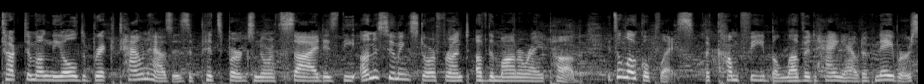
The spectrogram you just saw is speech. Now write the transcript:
tucked among the old brick townhouses of Pittsburgh's north side, is the unassuming storefront of the Monterey Pub. It's a local place, the comfy, beloved hangout of neighbors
